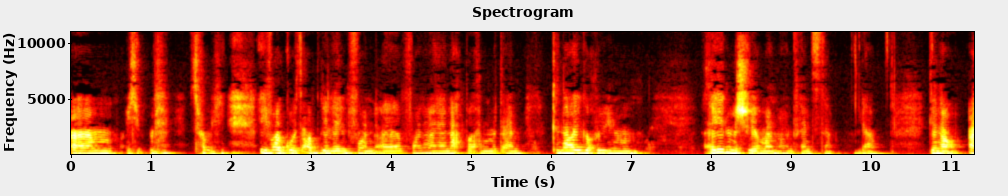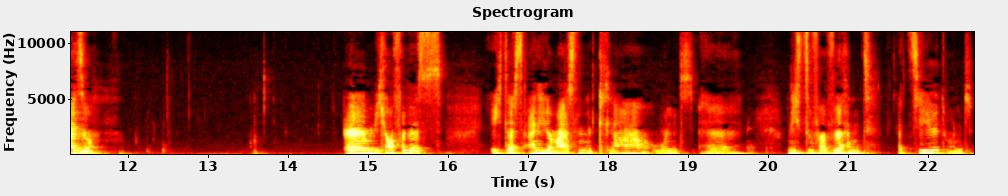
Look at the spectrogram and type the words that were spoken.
Ähm, ich, sorry, ich war kurz abgelenkt von, äh, von einer Nachbarin mit einem knallgrünen Regenschirm an meinem Fenster. Ja, genau. Also, ähm, ich hoffe, dass ich das einigermaßen klar und äh, nicht zu verwirrend erzählt und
